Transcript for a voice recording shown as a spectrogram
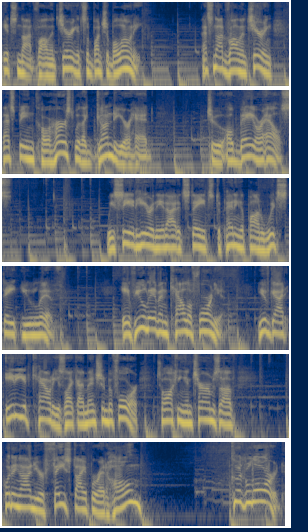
It's not volunteering, it's a bunch of baloney. That's not volunteering, that's being coerced with a gun to your head to obey or else. We see it here in the United States, depending upon which state you live. If you live in California, you've got idiot counties, like I mentioned before, talking in terms of putting on your face diaper at home Good Lord.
